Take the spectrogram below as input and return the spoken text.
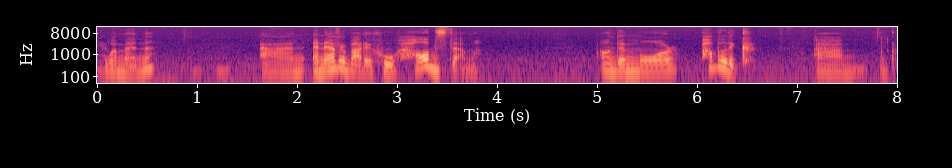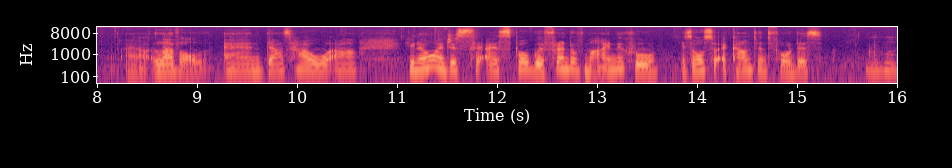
yep. women mm-hmm. and, and everybody who helps them on the more public um, uh, level. And that's how, uh, you know, I just I spoke with a friend of mine who is also accountant for this mm-hmm.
